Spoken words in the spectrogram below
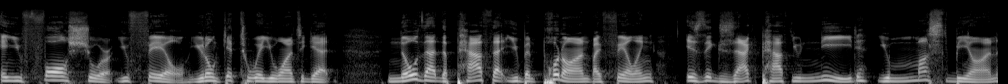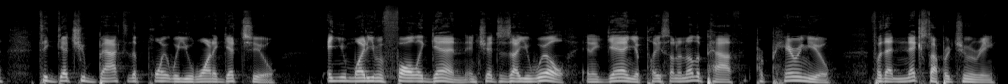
and you fall short, you fail, you don't get to where you want to get, know that the path that you've been put on by failing is the exact path you need, you must be on to get you back to the point where you want to get to and you might even fall again, and chances are you will. And again, you're placed on another path, preparing you for that next opportunity.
